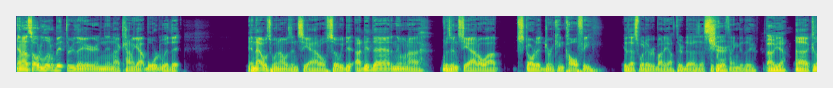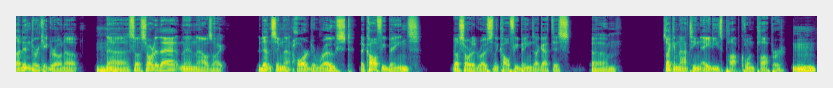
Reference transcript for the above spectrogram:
And I sold a little bit through there, and then I kind of got bored with it. And that was when I was in Seattle. So we did I did that, and then when I was in Seattle, I started drinking coffee because that's what everybody out there does. That's the Sure. cool thing to do. oh yeah Because I didn't drink it growing up. Mhm. Uh, so I started that, and then I was like, it doesn't seem that hard to roast the coffee beans. So I started roasting the coffee beans. I got this. Um, it's like a 1980s popcorn popper. Mhm. It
